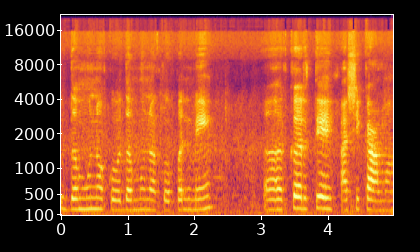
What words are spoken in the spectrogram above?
तू दमू नको दमू नको पण मी करते अशी कामं.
